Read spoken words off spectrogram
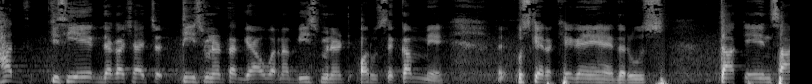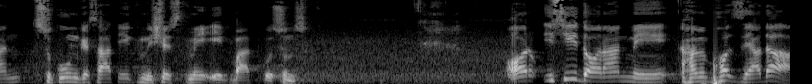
حد، کسی ایک جگہ شاید تیس منٹ تک گیا ورنہ بیس منٹ اور اس سے کم میں اس کے رکھے گئے ہیں دروس تاکہ انسان سکون کے ساتھ ایک نشست میں ایک بات کو سن سکے۔ اور اسی دوران میں ہمیں بہت زیادہ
